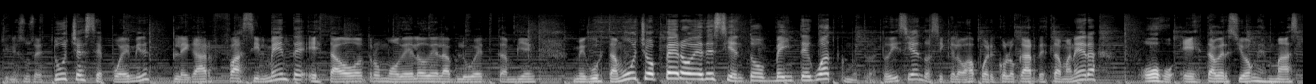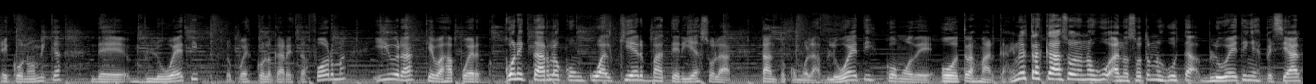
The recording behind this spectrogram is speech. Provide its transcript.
tiene sus estuches, se puede, plegar fácilmente. Está otro modelo de la Bluette también me gusta mucho, pero es de 120 watts, como te lo estoy diciendo, así que lo vas a poder colocar de esta manera. Ojo, esta versión es más económica de Bluetti, lo puedes colocar de esta forma y verás que vas a poder conectarlo con cualquier batería solar, tanto como las Bluetti como de otras marcas. En nuestro caso, a nosotros nos gusta Bluetti en especial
